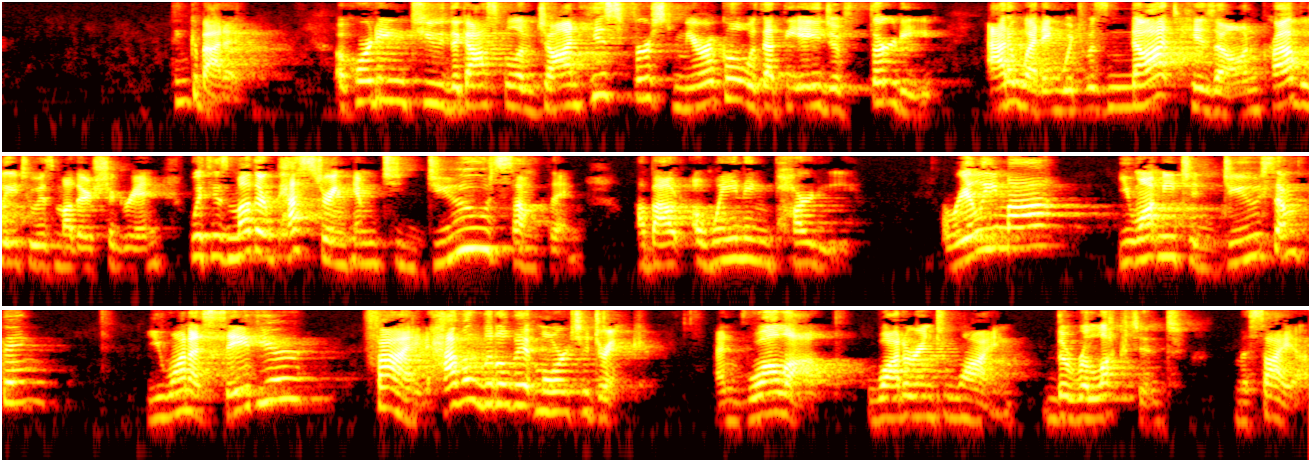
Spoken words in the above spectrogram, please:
Think about it. According to the Gospel of John, his first miracle was at the age of 30 at a wedding, which was not his own, probably to his mother's chagrin, with his mother pestering him to do something about a waning party. Really, Ma? You want me to do something? You want a savior? Fine, have a little bit more to drink. And voila, water into wine, the reluctant Messiah.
